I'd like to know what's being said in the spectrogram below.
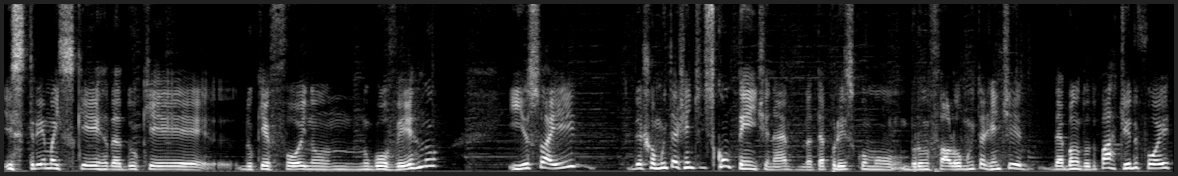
extrema esquerda do que do que foi no, no governo. E isso aí deixou muita gente descontente, né? Até por isso, como o Bruno falou, muita gente debandou do partido e foi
